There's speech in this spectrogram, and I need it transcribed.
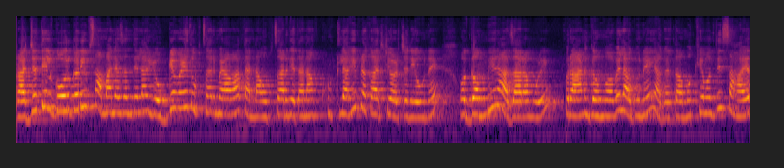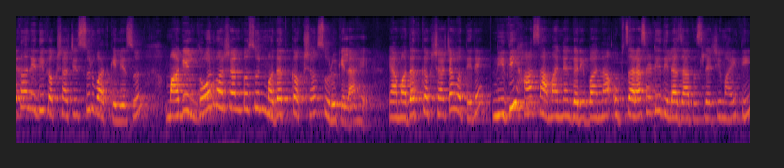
राज्यातील गोरगरीब सामान्य जनतेला योग्य वेळेत उपचार मिळावा त्यांना उपचार घेताना कुठल्याही प्रकारची अडचण येऊ नये व गंभीर आजारामुळे प्राण गमवावे लागू नये याकरता मुख्यमंत्री सहायता निधी कक्षाची सुरुवात केली असून मागील दोन वर्षांपासून मदत कक्ष सुरू केला आहे. या मदत कक्षाच्या वतीने निधी हा सामान्य गरिबांना उपचारासाठी दिला जात असल्याची माहिती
